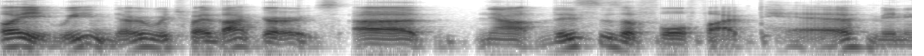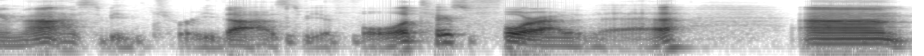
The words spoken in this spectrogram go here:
Oh, yeah, we know which way that goes. Uh, now, this is a 4-5 pair, meaning that has to be 3, that has to be a 4. It takes 4 out of there. Um,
